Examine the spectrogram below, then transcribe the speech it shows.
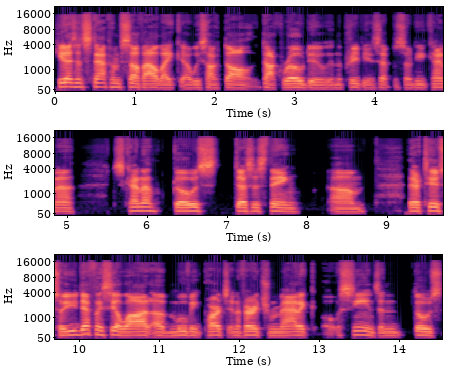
he doesn't snap himself out like uh, we saw Doc, Doc Roe do in the previous episode. He kind of just kind of goes does his thing um, there too. So you definitely see a lot of moving parts in a very traumatic uh, scenes and those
